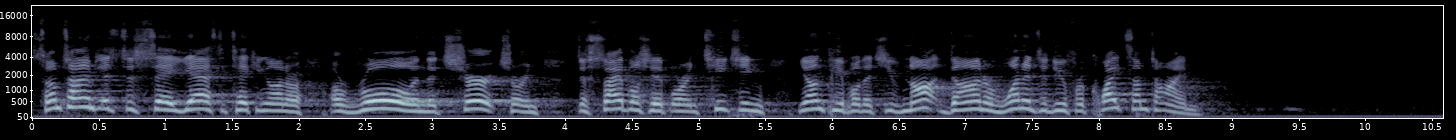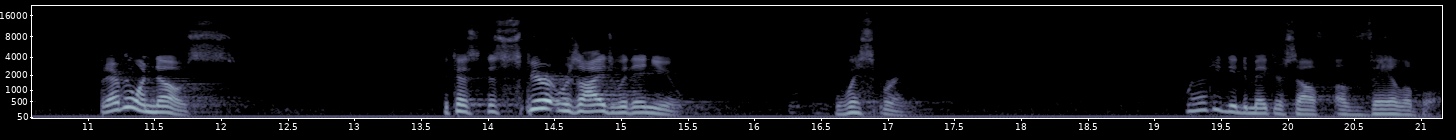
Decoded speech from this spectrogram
Sometimes it's to say yes to taking on a, a role in the church or in discipleship or in teaching young people that you've not done or wanted to do for quite some time. But everyone knows because the Spirit resides within you, whispering. Where do you need to make yourself available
